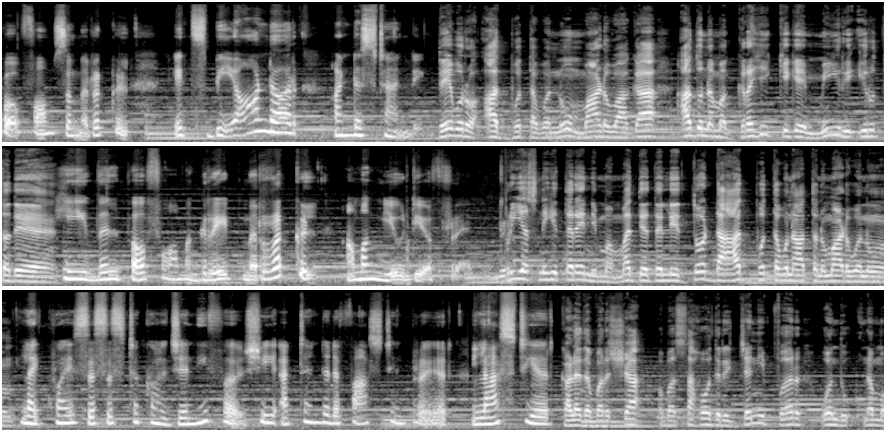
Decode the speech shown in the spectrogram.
performs a miracle, it's beyond our understanding. ದೇವರು ಅದ್ಭುತವನ್ನು ಮಾಡುವಾಗ ಅದು ನಮ್ಮ ಗ್ರಹಿಕೆಗೆ ಮೀರಿ ಇರುತ್ತದೆ He will perform a great miracle among you, dear friend. ಪ್ರಿಯ ಸ್ನೇಹಿತರೆ ನಿಮ್ಮ ಮಧ್ಯದಲ್ಲಿ ದೊಡ್ಡ ಅದ್ಭುತವನ್ನು ಆತನು ಮಾಡುವನು Likewise, a sister called Jennifer, she attended a fasting prayer last year. ಕಳೆದ ವರ್ಷ ಒಬ್ಬ ಸಹೋದರಿ ಜೆನಿಫರ್ ಒಂದು ನಮ್ಮ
